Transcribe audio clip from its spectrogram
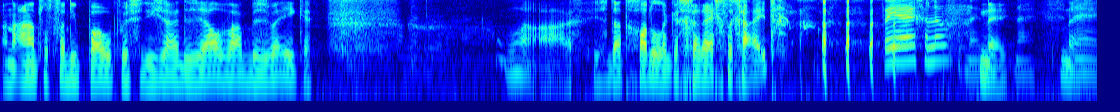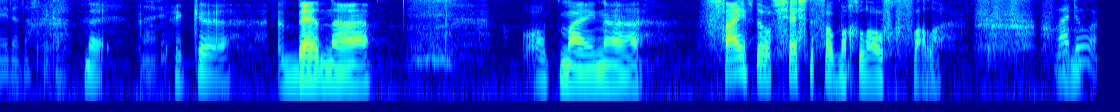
een aantal van die popers die zijn er zelf aan bezweken. Nou, is dat goddelijke gerechtigheid? Ben jij gelovig? Nee. Nee. Nee, Nee, nee dat dacht ik al. nee. Ik eh, ben eh, op mijn eh, vijfde of zesde van mijn geloof gevallen. Waardoor?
